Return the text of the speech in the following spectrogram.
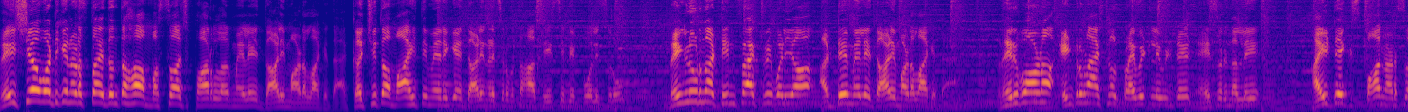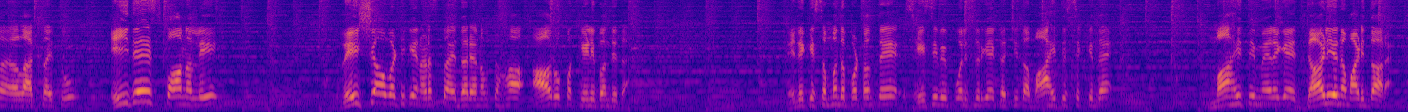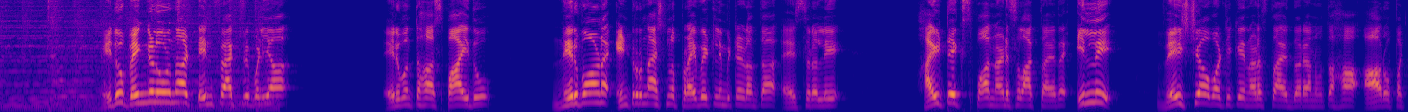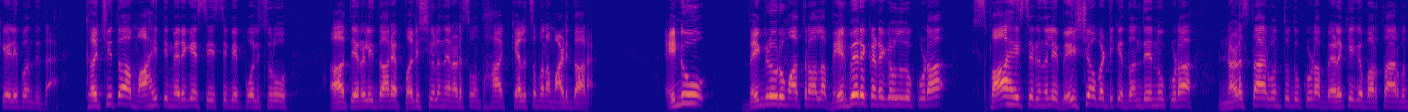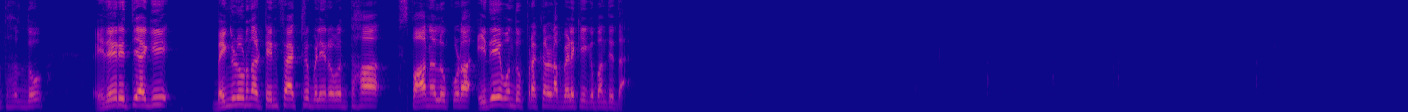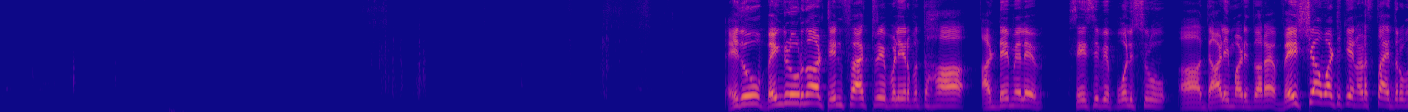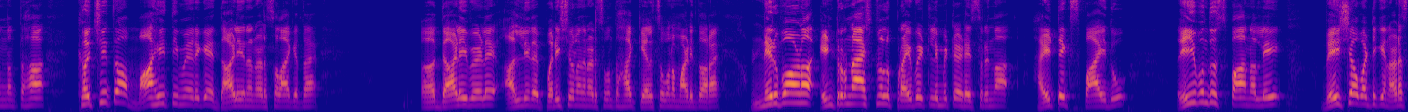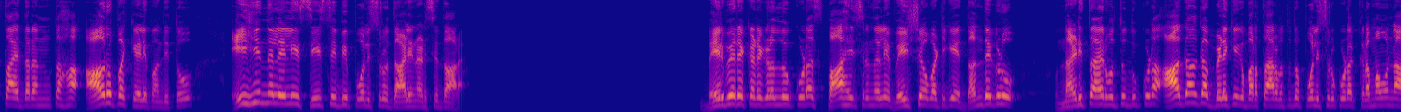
ವೇಶ್ಯಾವಟಿಕೆ ನಡೆಸ್ತಾ ಇದ್ದಂತಹ massage parlour ಮೇಲೆ ದಾಳಿ ಮಾಡಲಾಗಿದೆ. ಖಚಿತ ಮಾಹಿತಿ ಮೇರೆಗೆ ದಾಳಿ ನಡೆಸಿರುವಂತಹ ಸಿಸಿಬಿ ಪೊಲೀಸರು ಬೆಂಗಳೂರಿನ ಟಿನ್ ಫ್ಯಾಕ್ಟರಿ ಬಳಿಯ ಅಡ್ಡೆ ಮೇಲೆ ದಾಳಿ ಮಾಡಲಾಗಿದೆ. ನಿರ್ವಾಣ ಇಂಟರ್ನ್ಯಾಷನಲ್ ಪ್ರೈವೇಟ್ ಲಿಮಿಟೆಡ್ ಹೆಸರಿನಲ್ಲಿ ಹೈಟೆಕ್ ಸ್ಪಾ ನಡೆಸಲಾಗ್ತಾ ಇತ್ತು. ಇದೇ ಸ್ಪಾನಲ್ಲಿ ವೇಶ್ಯಾವಟಿಕೆ ನಡೆಸ್ತಾ ಇದ್ದಾರೆ ಅನ್ನುವಂತಹ ಆರೋಪ ಕೇಳಿ ಬಂದಿದೆ. ಇದಕ್ಕೆ ಸಂಬಂಧಪಟ್ಟಂತೆ ಸಿಸಿಬಿ ಪೊಲೀಸರಿಗೆ ಖಚಿತ ಮಾಹಿತಿ ಸಿಕ್ಕಿದೆ. ಮಾಹಿತಿ ಮೇರೆಗೆ ದಾಳಿಯನ್ನು ಮಾಡಿದ್ದಾರೆ. ಇದು ಬೆಂಗಳೂರಿನ ಟಿನ್ ಫ್ಯಾಕ್ಟರಿ ಬಳಿಯ ಇರುವಂತಹ ಸ್ಪಾ ಇದು. ನಿರ್ವಾಣ ಇಂಟರ್ನ್ಯಾಷನಲ್ ಪ್ರೈವೇಟ್ ಲಿಮಿಟೆಡ್ ಅಂತ ಹೆಸರಲ್ಲಿ ಹೈಟೆಕ್ ಸ್ಪಾ ನಡೆಸಲಾಗ್ತಾ ಇದೆ. ಇಲ್ಲಿ ವೇಶ್ಯಾವಟಿಕೆ ನಡೆಸ್ತಾ ಇದ್ದಾರೆ ಅನ್ನುವಂತಹ ಆರೋಪ ಕೇಳಿ ಬಂದಿದೆ. ಖಚಿತ ಮಾಹಿತಿ ಮೇರೆಗೆ ಸಿಸಿಬಿ ಪೊಲೀಸರು ತೆರಳಿದ್ದಾರೆ. ಪರಿಶೀಲನೆ ನಡೆಸುವಂತಹ ಕೆಲಸವನ್ನು ಮಾಡಿದ್ದಾರೆ. ಇನ್ನು ಬೆಂಗಳೂರು ಮಾತ್ರ ಅಲ್ಲ, ಬೇರೆ ಬೇರೆ ಕಡೆಗಳಲ್ಲೂ ಕೂಡ ಸ್ಪಾ ಹೆಸರಿನಲ್ಲಿ ವೇಶ್ಯಾವಟಿಕೆ ದಂಧೆಯನ್ನು ಕೂಡ ನಡೆಸ್ತಾ ಇರುವಂಥದ್ದು ಕೂಡ ಬೆಳಕಿಗೆ ಬರ್ತಾ ಇರುವಂತಹದ್ದು ಇದೇ ರೀತಿಯಾಗಿ ಬೆಂಗಳೂರಿನ ಟಿನ್ ಫ್ಯಾಕ್ಟರಿ ಬಳಿರುವಂತಹ ಸ್ಪಾನಲ್ಲೂ ಕೂಡ ಇದೇ ಒಂದು ಪ್ರಕರಣ ಬೆಳಕಿಗೆ ಬಂದಿದೆ. ಇದು ಬೆಂಗಳೂರಿನ ಟಿನ್ ಫ್ಯಾಕ್ಟರಿ ಬಳಿ ಇರುವಂತಹ ಅಡ್ಡೆ ಮೇಲೆ ಸಿಸಿಬಿ ಪೊಲೀಸರು ದಾಳಿ ಮಾಡಿದ್ದಾರೆ. ವೇಶ್ಯಾವಾಟಿಕೆ ನಡೆಸ್ತಾ ಇದ್ದಿರುವಂತಹ ಖಚಿತ ಮಾಹಿತಿ ಮೇರೆಗೆ ದಾಳಿಯನ್ನು ನಡೆಸಲಾಗಿದೆ. ದಾಳಿ ವೇಳೆ ಅಲ್ಲಿನ ಪರಿಶೀಲನೆ ನಡೆಸುವಂತಹ ಕೆಲಸವನ್ನು ಮಾಡಿದ್ದಾರೆ. ನಿರ್ವಾಣ ಇಂಟರ್ನ್ಯಾಷನಲ್ ಪ್ರೈವೇಟ್ ಲಿಮಿಟೆಡ್ ಹೆಸರಿನ ಹೈಟೆಕ್ ಸ್ಪಾ ಇದು. ಈ ಒಂದು ಸ್ಪಾನಲ್ಲಿ ವೇಷಾವಟಿಕೆ ನಡೆಸ್ತಾ ಇದ್ದಾರೆ ಅನ್ನುವಂತಹ ಆರೋಪ ಕೇಳಿ ಬಂದಿತ್ತು. ಈ ಹಿನ್ನೆಲೆಯಲ್ಲಿ ಸಿಸಿಬಿ ಪೊಲೀಸರು ದಾಳಿ ನಡೆಸಿದ್ದಾರೆ. ಬೇರೆ ಬೇರೆ ಕಡೆಗಳಲ್ಲೂ ಕೂಡ ಸ್ಪಾ ಹೆಸರಿನಲ್ಲಿ ವೇಷಾವಟಿಕೆ ದಂಧೆಗಳು ನಡೀತಾ ಇರುವಂಥದ್ದು ಕೂಡ ಆಗಾಗ ಬೆಳಕಿಗೆ ಬರ್ತಾ ಇರುವಂಥದ್ದು ಪೊಲೀಸರು ಕೂಡ ಕ್ರಮವನ್ನ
